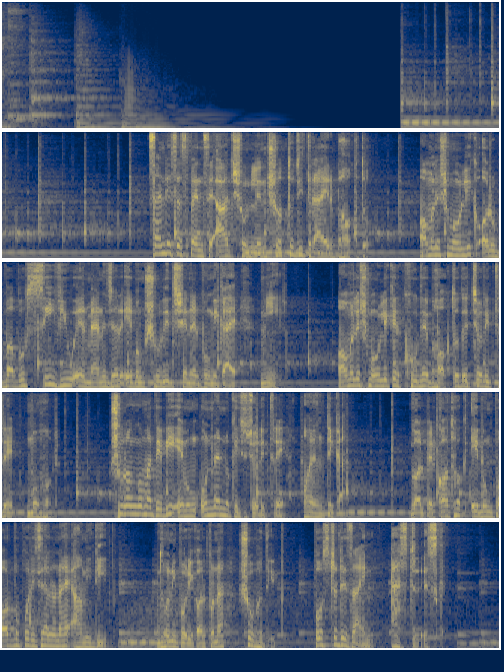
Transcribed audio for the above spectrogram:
সানডে সাসপেন্সে আজ শুনলেন সত্যজিৎ রায়ের ভক্ত। অমলেশ মৌলিক অরূপবাবু সি ভিউ এর ম্যানেজার এবং সুরিদ সেনের ভূমিকায় মীর। অমলেশ মৌলিকের খুদে ভক্তদের চরিত্রে মোহর। সুরঙ্গমা দেবী এবং অন্যান্য কিছু চরিত্রে অয়ন্তিকা। গল্পের কথক এবং পর্ব পরিচালনায় আমি দ্বীপ ধ্বনি পরিকল্পনা শুভদ্বীপ পোস্টার ডিজাইন, অ্যাস্টারিস্ক।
